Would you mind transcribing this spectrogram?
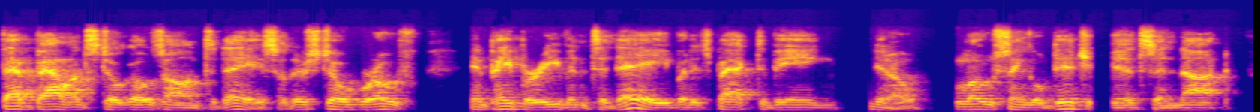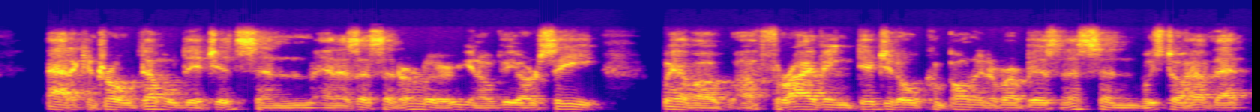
that balance still goes on today. So there's still growth in paper even today, but it's back to being, you know, low single digits and not out of control double digits. And and as I said earlier, you know, VRC, we have a, a thriving digital component of our business, and we still have that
